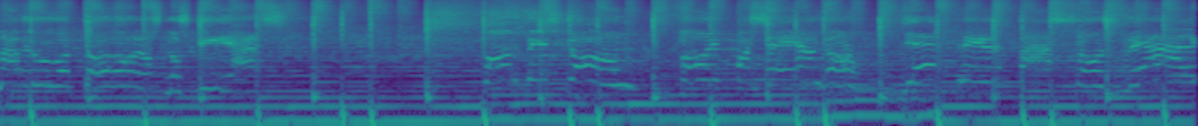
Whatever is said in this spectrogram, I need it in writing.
Madrugo todos los días. Con pistón voy paseando diez mil pasos realizando.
